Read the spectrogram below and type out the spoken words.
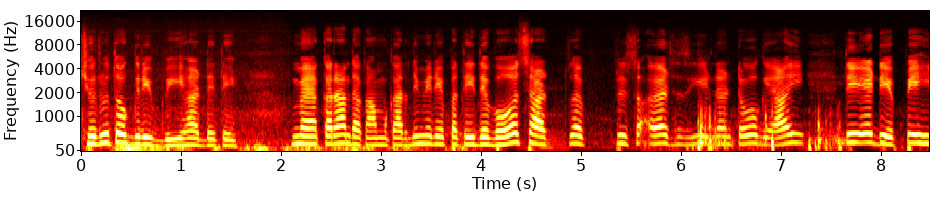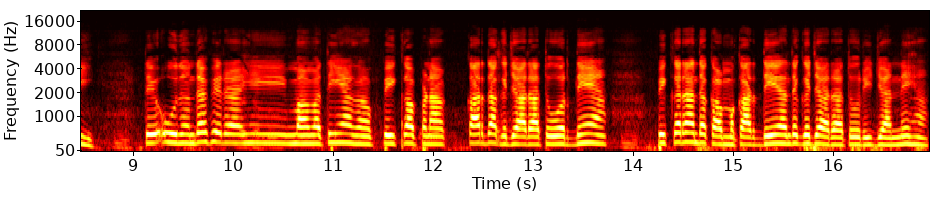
ਸ਼ੁਰੂ ਤੋਂ ਗਰੀਬੀ ਸਾਡੇ ਤੇ। ਮੈਂ ਘਰਾਂ ਦਾ ਕੰਮ ਕਰਦੀ, ਮੇਰੇ ਪਤੀ ਦੇ ਬਹੁਤ ਸੱਟ ਐਕਸੀਡੈਂਟ ਹੋ ਗਿਆ ਸੀ ਤੇ ਇਹ ਡੇਪੇ ਸੀ। ਤੇ ਉਦੋਂ ਦਾ ਫਿਰ ਅਸੀਂ ਮਾਮਾ ਧੀਆਂ ਪਿਕ ਆਪਣਾ ਘਰ ਦਾ ਗੁਜ਼ਾਰਾ ਤੋਰਦੇ ਆ ਵੀ ਘਰਾਂ ਦਾ ਕੰਮ ਕਰਦੇ ਆ ਤੇ ਗੁਜ਼ਾਰਾ ਤੋਰੀ ਜਾਂਦੇ ਹਾਂ।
